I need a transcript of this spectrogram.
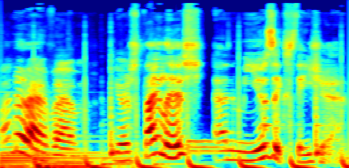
Pandora FM, your stylish and music station.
